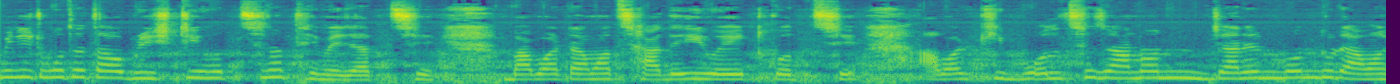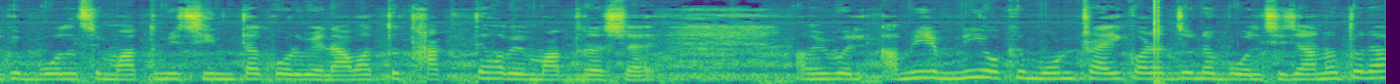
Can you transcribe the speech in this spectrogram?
মিনিট মতো তাও বৃষ্টি হচ্ছে না, থেমে যাচ্ছে। বাবাটা আমার ছাদেই ওয়েট করছে। আবার কি বলছে জানন, জানেন বন্ধুরা? আমাকে বলছে, মা, তুমি চিন্তা করবে না, আমার তো থাকতে হবে মাদ্রাসায়। আমি বলি, আমি এমনি ওকে মন ট্রাই করার জন্য বলছি, জানো তোরা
